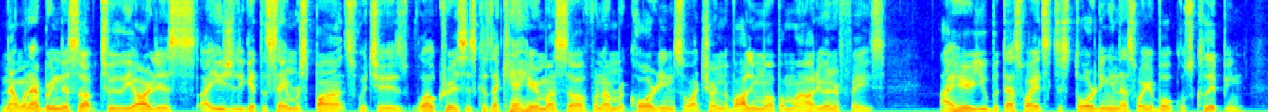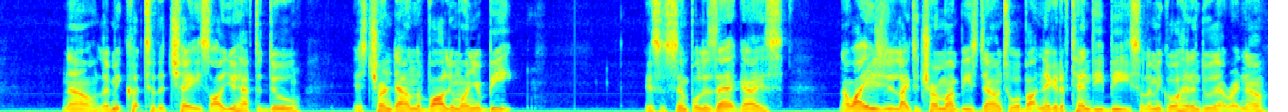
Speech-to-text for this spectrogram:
Now, when I bring this up to the artists, I usually get the same response, which is, well, Chris, it's because I can't hear myself when I'm recording, so I turn the volume up on my audio interface. I hear you, but that's why it's distorting and that's why your vocal's clipping. Now, let me cut to the chase. All you have to do is turn down the volume on your beat. It's as simple as that, guys. Now, I usually like to turn my beats down to about negative 10 dB, so let me go ahead and do that right now.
